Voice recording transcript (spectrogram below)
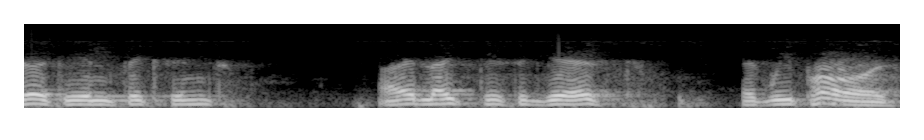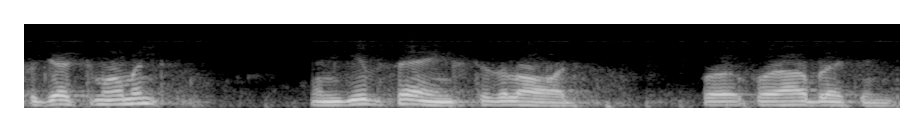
turkey and fixings, I'd like to suggest that we pause for just a moment and give thanks to the Lord for, for our blessings.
